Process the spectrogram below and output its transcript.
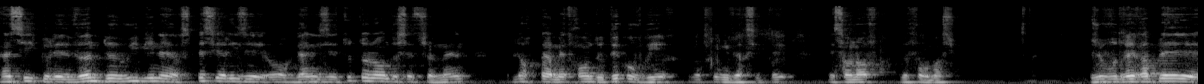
ainsi que les 22 webinaires spécialisés organisés tout au long de cette semaine leur permettront de découvrir notre université et son offre de formation. Je voudrais rappeler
